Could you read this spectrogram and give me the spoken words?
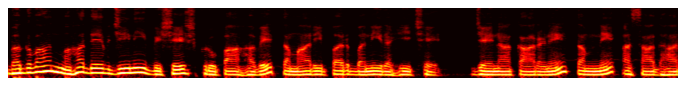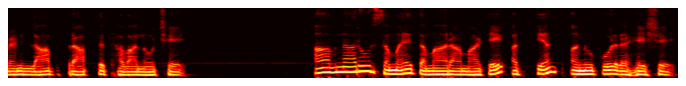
ભગવાન મહાદેવજીની વિશેષ કૃપા હવે તમારી પર બની રહી છે, જેના કારણે તમને અસાધારણ લાભ પ્રાપ્ત થવાનો છે. આવનારો સમય તમારા માટે અત્યંત અનુકૂળ રહેશે.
